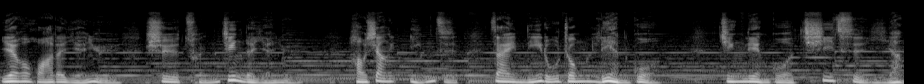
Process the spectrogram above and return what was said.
耶和华的言语是纯净的言语，好像银子在泥炉中炼过，精炼过七次一样。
